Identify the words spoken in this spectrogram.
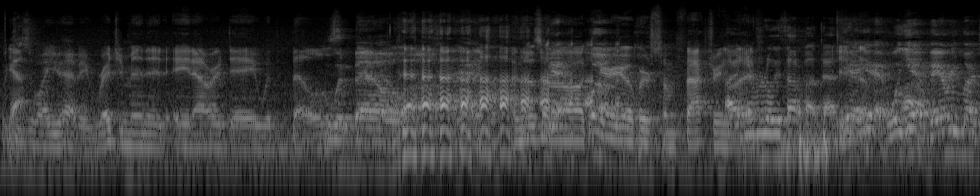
which Yeah. is why you have a regimented eight-hour day with bells. With bells. and those are Yeah, all well- carryovers from factory I life. I never really thought about that. Yeah, yeah. Well, Wow. yeah, very much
